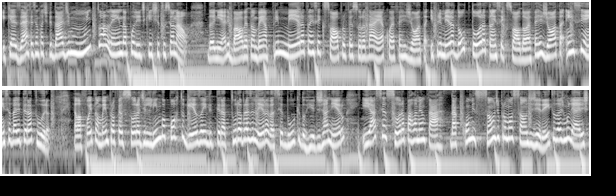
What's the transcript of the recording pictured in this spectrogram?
e que exerce representatividade muito além da política institucional. Daniele Balbi é também a primeira transexual professora da ECO UFRJ e primeira doutora transexual da UFRJ em ciência da literatura. Ela foi também professora de língua portuguesa e literatura brasileira da SEDUC do Rio de Janeiro e assessora parlamentar da Comissão de Promoção de Direito das Mulheres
